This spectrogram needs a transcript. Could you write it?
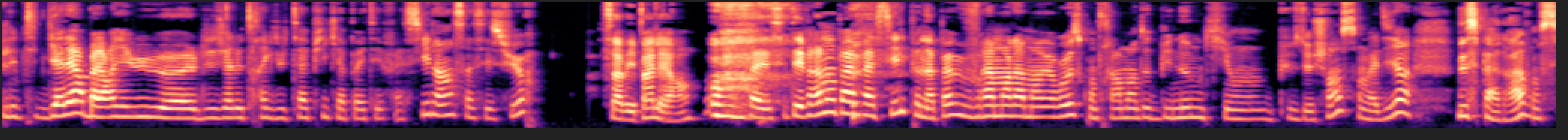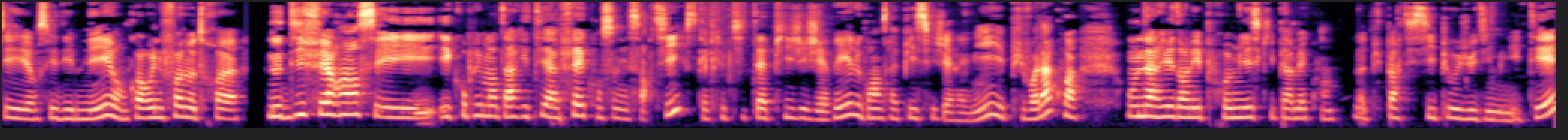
Les petites galères, bah alors il y a eu euh, déjà le trek du tapis qui a pas été facile, hein, ça c'est sûr. Ça avait pas l'air, hein C'était vraiment pas facile, puis on n'a pas eu vraiment la main heureuse, contrairement à d'autres binômes qui ont plus de chance, on va dire. Mais c'est pas grave, on s'est, on s'est démené. Encore une fois, notre, euh, notre différence et, complémentarité a fait qu'on s'en est sorti. Parce qu'avec le petit tapis, j'ai géré, le grand tapis, c'est Jérémy. Et puis voilà, quoi. On est arrivé dans les premiers, ce qui permet qu'on a pu participer au jeu d'immunité.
